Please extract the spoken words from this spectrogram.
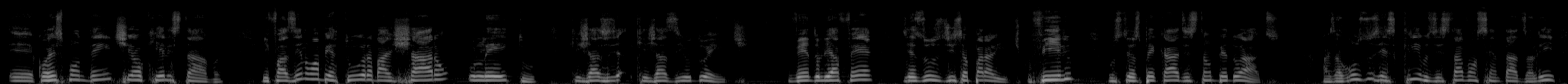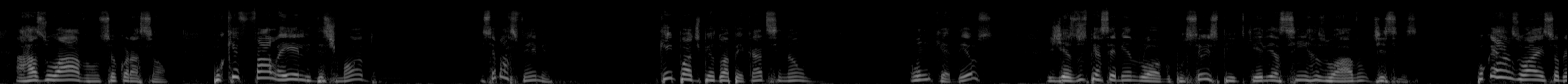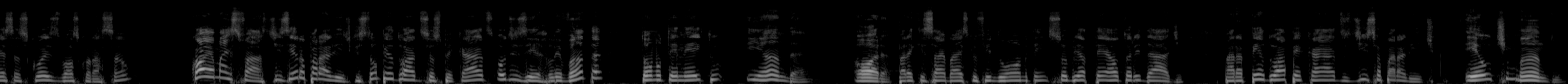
eh, correspondente ao que ele estava, e fazendo uma abertura, baixaram o leito que que jazia o doente. Vendo-lhe a fé, Jesus disse ao paralítico: Filho, os teus pecados estão perdoados. Mas alguns dos escribas estavam sentados ali, arrazoavam o seu coração. Por que fala ele deste modo? Isso é blasfêmia. Quem pode perdoar pecados senão um que é Deus? E Jesus, percebendo logo por seu espírito que ele assim razoavam, disse-lhes: Por que razoais sobre essas coisas vosso coração? Qual é mais fácil, dizer ao paralítico: Estão perdoados seus pecados, ou dizer: Levanta, toma o teu leito e anda? Ora, para que saibais que o Filho do Homem tem sobre a terra autoridade, para perdoar pecados, disse ao paralítico: Eu te mando,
